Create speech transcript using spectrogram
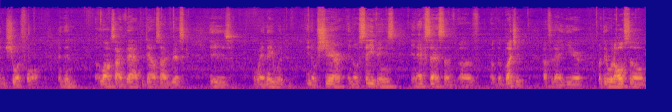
any shortfall. And then alongside that, the downside risk is when they would, you know, share in those savings in excess of, of, of the budget uh, for that year, but they would also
